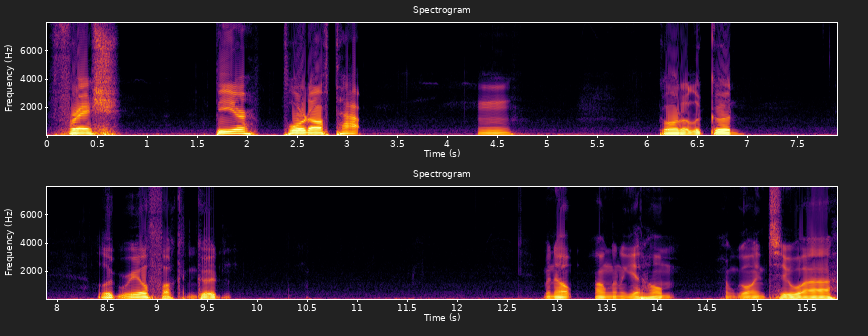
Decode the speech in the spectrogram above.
fresh beer poured off tap. Mmm. God, it looked good. Look real fucking good. But nope, I'm gonna get home. I'm going to uh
